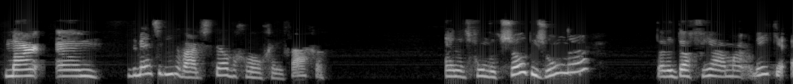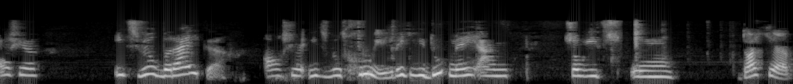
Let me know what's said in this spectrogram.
Maar um, de mensen die er waren, stelden gewoon geen vragen. En dat vond ik zo bijzonder, dat ik dacht van ja, maar weet je, als je iets wilt bereiken, als je iets wilt groeien. Weet je, je doet mee aan zoiets omdat je,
